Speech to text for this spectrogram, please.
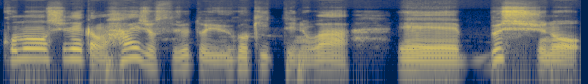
この司令官を排除するという動きっていうのは、えーブッシュの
